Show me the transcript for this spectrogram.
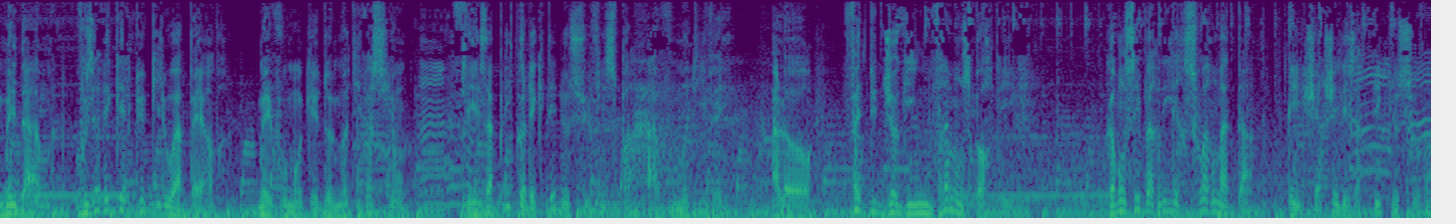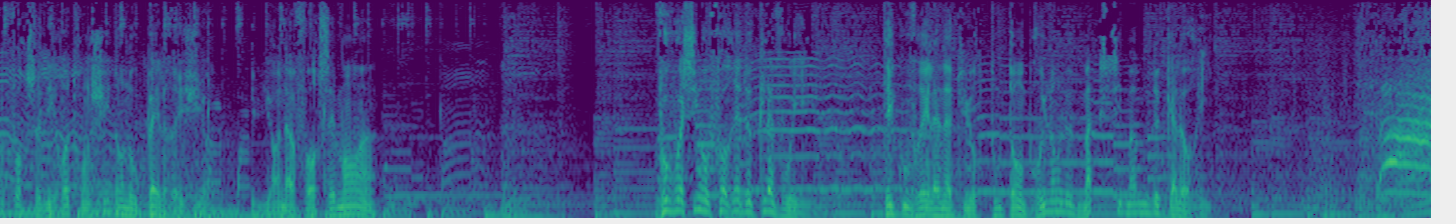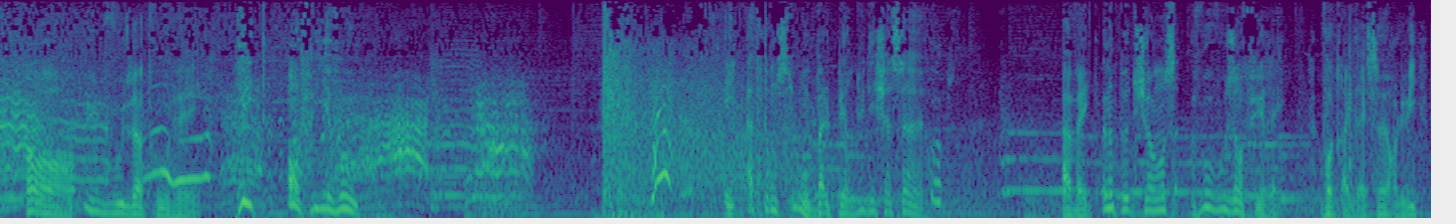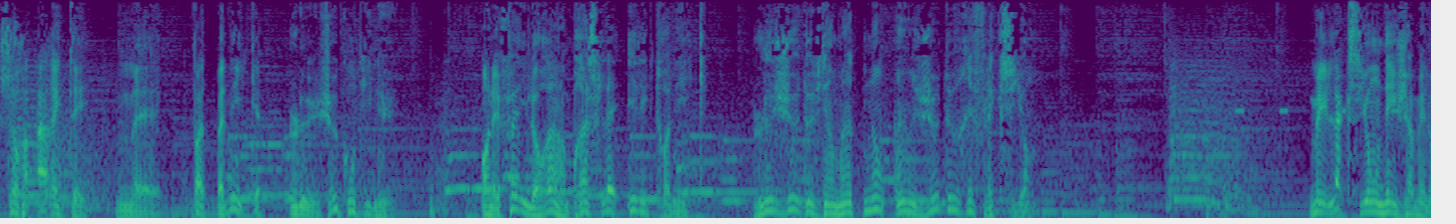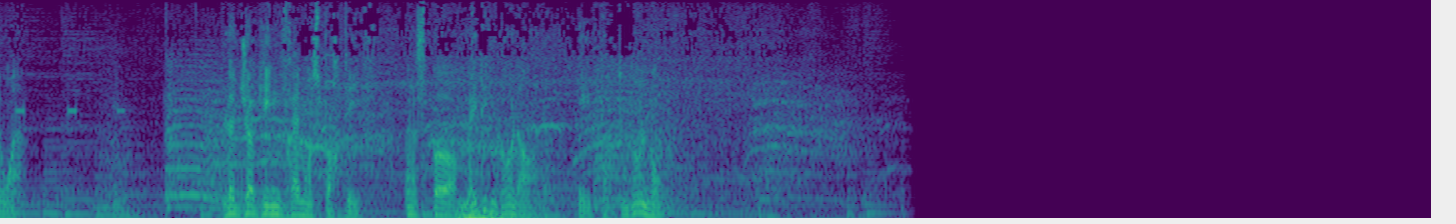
Mesdames, vous avez quelques kilos à perdre, mais vous manquez de motivation. Les applis connectées ne suffisent pas à vous motiver. Alors, faites du jogging vraiment sportif. Commencez par lire soir matin et cherchez des articles sur un forcené retranché dans nos belles régions. Il y en a forcément un. Vous voici en forêt de Clavouille. Découvrez la nature tout en brûlant le maximum de calories. Oh, il vous a trouvé. Vite, enfuyez-vous. Et attention aux balles perdues des chasseurs. Avec un peu de chance, vous vous enfuirez. Votre agresseur, lui, sera arrêté. Mais pas de panique, le jeu continue. En effet, il aura un bracelet électronique. Le jeu devient maintenant un jeu de réflexion. Mais l'action n'est jamais loin. Le jogging vraiment sportif, un sport made in Groland et partout dans le monde.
